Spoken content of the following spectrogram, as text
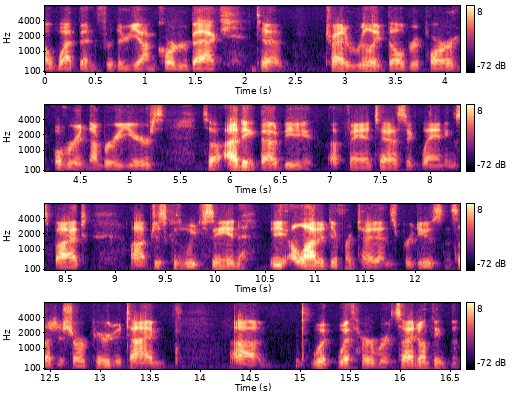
a weapon for their young quarterback to try to really build rapport over a number of years. So I think that would be a fantastic landing spot. Uh, just because we've seen a lot of different tight ends produce in such a short period of time um, with, with Herbert. So I don't think that,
